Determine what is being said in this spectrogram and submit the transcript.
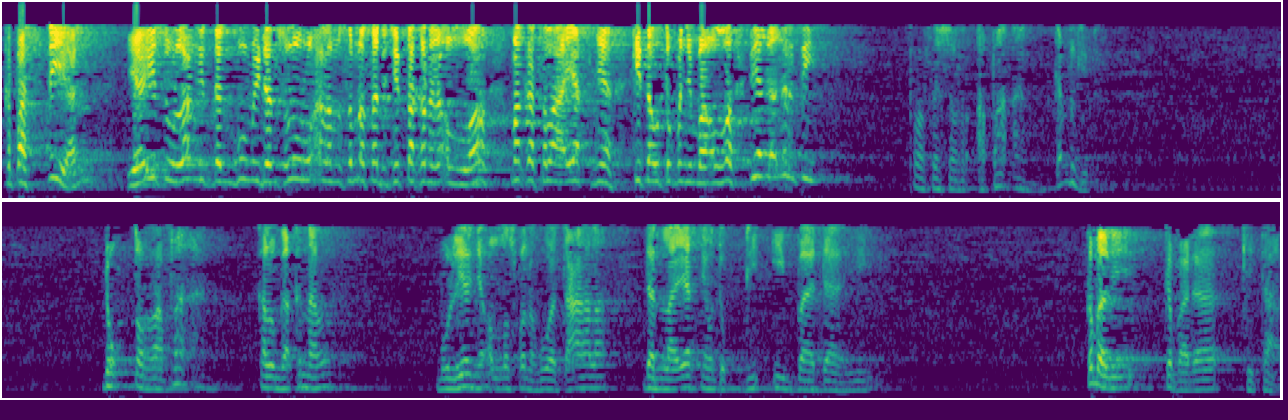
kepastian, yaitu langit dan bumi dan seluruh alam semesta diciptakan oleh Allah, maka selayaknya kita untuk menyembah Allah, dia nggak ngerti. Profesor apaan? Kan begitu. Doktor apaan? Kalau nggak kenal mulianya Allah taala dan layaknya untuk diibadahi. Kembali kepada kitab.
